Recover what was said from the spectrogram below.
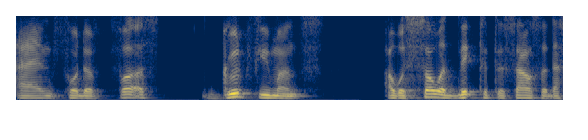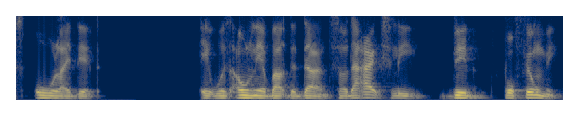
And for the first good few months, I was so addicted to salsa. That's all I did. It was only about the dance. So that actually did fulfill me.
